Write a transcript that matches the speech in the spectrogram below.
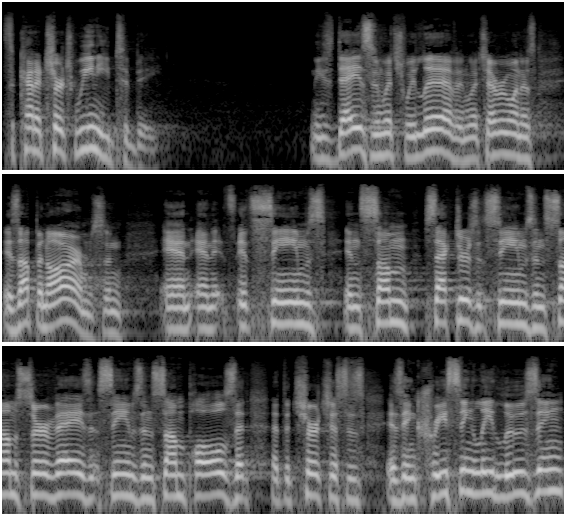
It's the kind of church we need to be. These days in which we live, in which everyone is, is up in arms, and, and, and it, it seems in some sectors, it seems in some surveys, it seems in some polls that, that the church is, is increasingly losing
